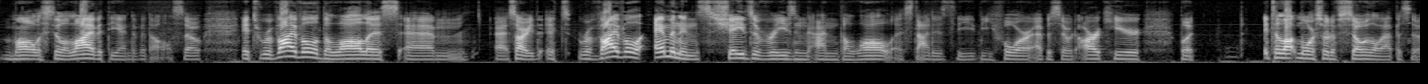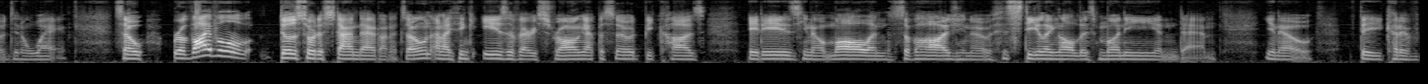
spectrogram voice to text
Maul is still alive at the end of it all. So it's revival, the lawless. Um, uh, sorry, it's revival, eminence, shades of reason, and the lawless. That is the the four episode arc here, but it's a lot more sort of solo episodes in a way. So revival does sort of stand out on its own, and I think is a very strong episode because it is you know Maul and Savage you know stealing all this money and um, you know they kind of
